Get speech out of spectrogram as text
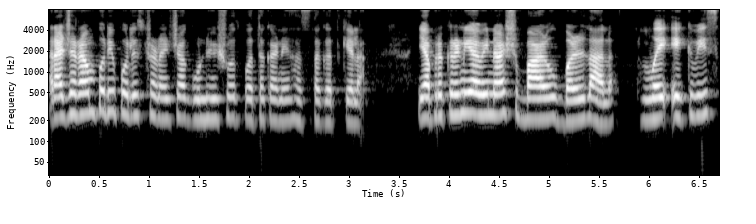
राजारामपुरी पोलीस ठाण्याच्या गुन्हे शोध पथकाने हस्तगत केला. या प्रकरणी अविनाश बाळू बळदाल वय एकवीस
